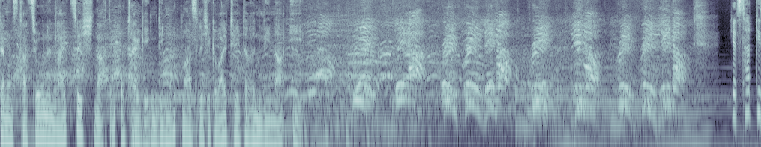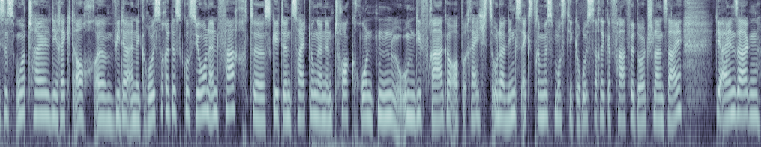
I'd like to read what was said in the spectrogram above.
Demonstration in Leipzig nach dem Urteil gegen die mutmaßliche Gewalttäterin Lena E. Jetzt hat dieses Urteil direkt auch äh, wieder eine größere Diskussion entfacht. Es geht in Zeitungen, in Talkrunden um die Frage, ob Rechts- oder Linksextremismus die größere Gefahr für Deutschland sei. Die einen sagen,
